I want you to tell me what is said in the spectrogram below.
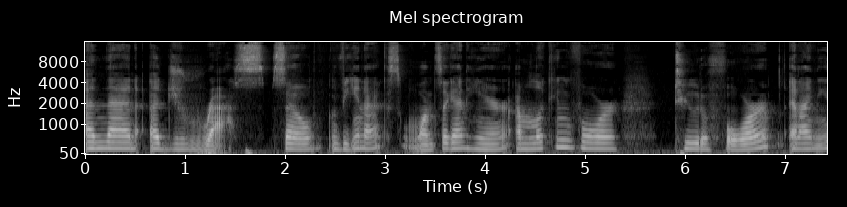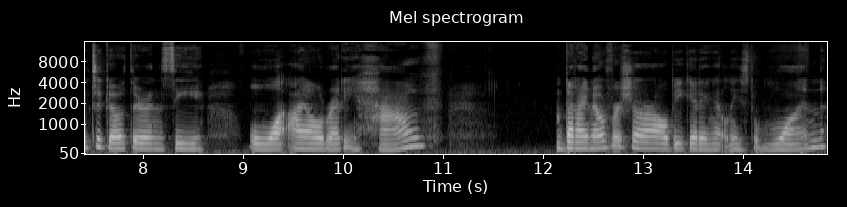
And then a dress. So v necks, once again, here. I'm looking for two to four, and I need to go through and see what I already have. But I know for sure I'll be getting at least one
